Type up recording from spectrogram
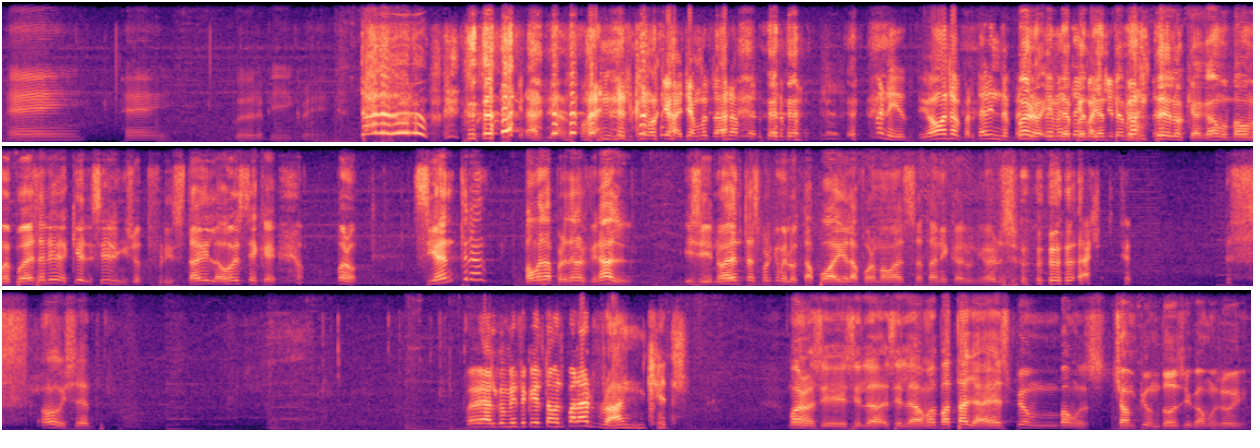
hey, hey, would it be great? Gracias, Juan. Es como que vayamos ahora a perder. pues. Bueno, y, y vamos a perder Bueno, independientemente, de cualquier independientemente de lo que hagamos, vamos, me puede salir aquí el ceiling shot freestyle, la hostia que... Bueno, si entra, vamos a perder al final. Y si no entra es porque me lo tapó ahí de la forma más satánica del universo. Exacto. oh, shit. Pues algo me dice que estamos para Ranked. Bueno, si, si, le, si le damos batalla a Espion, vamos, Champion 2 llegamos hoy.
